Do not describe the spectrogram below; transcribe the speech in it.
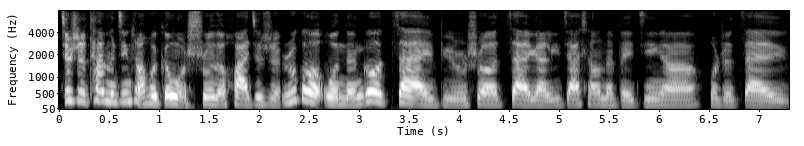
就是他们经常会跟我说的话，就是如果我能够在，比如说在远离家乡的北京啊，或者在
